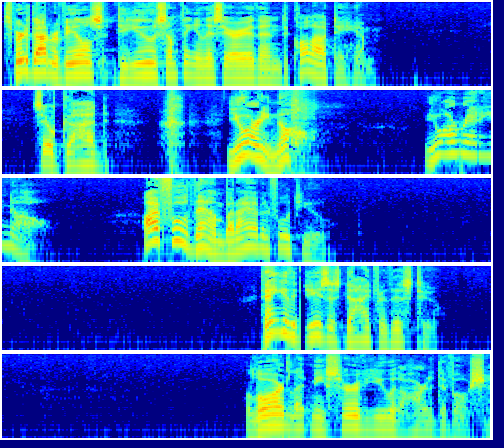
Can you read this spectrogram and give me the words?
Spirit of God reveals to you something in this area, then to call out to Him. Say, Oh God, you already know. You already know. I fooled them, but I haven't fooled you. Thank you that Jesus died for this too. Lord, let me serve you with a heart of devotion.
